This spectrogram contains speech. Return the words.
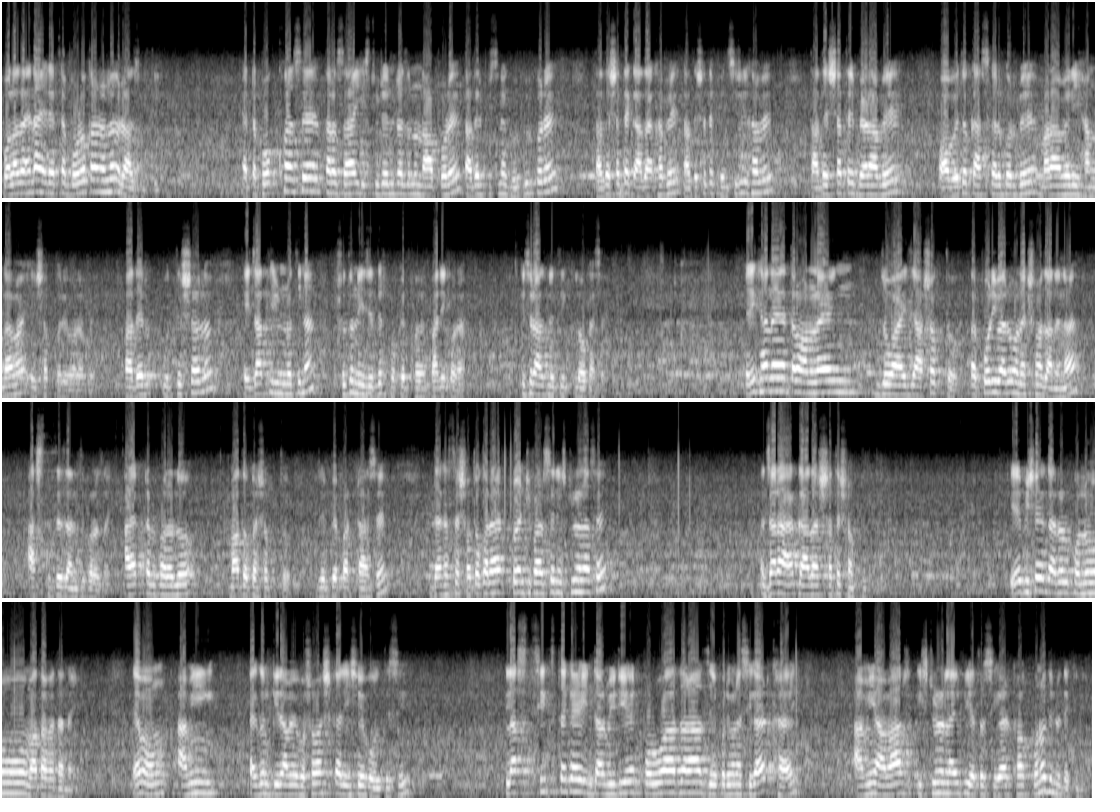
বলা যায় না এর একটা বড় কারণ হলো রাজনীতি। একটা পক্ষ আছে, তারা চায় স্টুডেন্টরা যেন না পড়ে, তাদের পিছনে ঘুরঘুর করে, তাদের সাথে গাঁদা খাবে, তাদের সাথে পেন্সিল খাবে, তাদের সাথে বেড়াবে, অবৈধ কাজকার করবে, মারামারি, হাঙ্গামা, এইসব করে বেড়াবে। তাদের উদ্দেশ্য হলো, এই জাতির উন্নতি না, শুধু নিজেদের পকেট ভারী করা। কিছু রাজনৈতিক লোক আছে। এইখানে তার অনলাইন জোয়ায় যে আসক্ত, তার পরিবারও অনেক সময় জানে না, আস্তে আস্তে জানতে পারা যায়। আর একটা ব্যাপার হলো মাদকাসক্ত যে ব্যাপারটা আছে। দেখা যাচ্ছে শতকরা টোয়েন্টি পার্সেন্ট স্টুডেন্ট আছে, যারা গাদার সাথে সম্পৃক্ত। এ বিষয়ে কারোর কোনো মাথা ব্যথা নেই। এবং আমি একজন গ্রামে বসবাসকারী হিসেবে বলতেছি ক্লাস সিক্স থেকে ইন্টারমিডিয়েট পড়ুয়ারা যে পরিমাণে সিগারেট খায়, আমি আমার স্টুডেন্ট লাইফে এত সিগারেট খাওয়া কোনো দিনও দেখিনি।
